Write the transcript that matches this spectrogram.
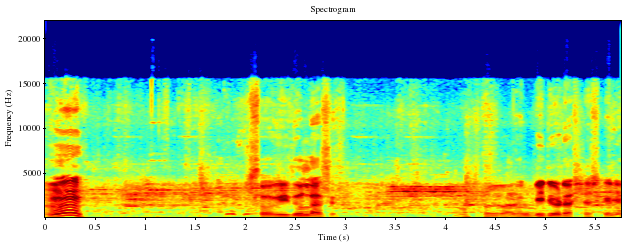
হুম। ছবি তুলতেছে ভিডিওটা শেষ করে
